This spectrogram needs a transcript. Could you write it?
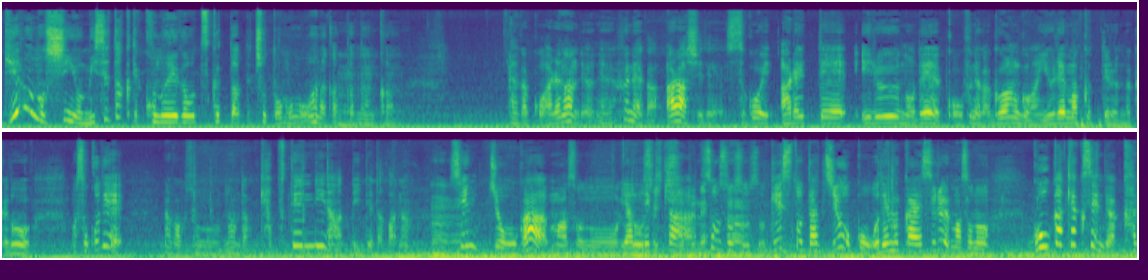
ゲロのシーンを見せたくてこの映画を作ったってちょっと思わなかったなんか。なんかこうあれなんだよね。船が嵐ですごい荒れているのでこう船がぐわんぐわん揺れまくってるんだけど、まあ、そこでなんかそのなんだキャプテンディナーって言ってたかな、うんうん。船長が、まあ、そのやってきた、ね。そうそうそうそう、ゲストたちをこうお出迎えする、まあ、その豪華客船では必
